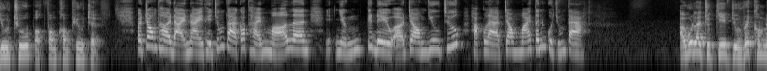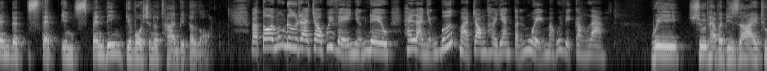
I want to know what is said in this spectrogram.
YouTube or from computer. Và trong thời đại này thì chúng ta có thể mở lên những cái điều ở trong YouTube hoặc là trong máy tính của chúng ta. I would like to give you recommended step in spending devotional time with the Lord. Và tôi muốn đưa ra cho quý vị những điều hay là những bước mà trong thời gian tĩnh nguyện mà quý vị cần làm. We should have a desire to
